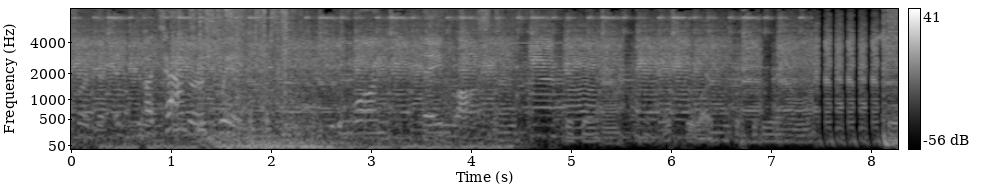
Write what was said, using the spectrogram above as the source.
Attackers win. We won, they lost. Okay,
